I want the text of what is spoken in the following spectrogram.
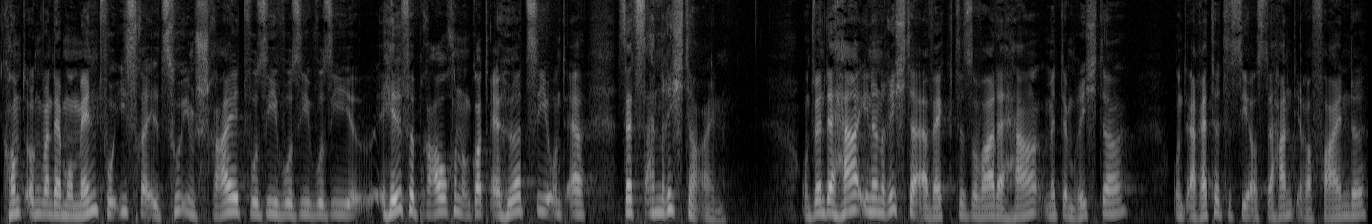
kommt irgendwann der Moment, wo Israel zu ihm schreit, wo sie, wo sie, wo sie Hilfe brauchen und Gott erhört sie und er setzt einen Richter ein. Und wenn der Herr ihnen Richter erweckte, so war der Herr mit dem Richter und er rettete sie aus der Hand ihrer Feinde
